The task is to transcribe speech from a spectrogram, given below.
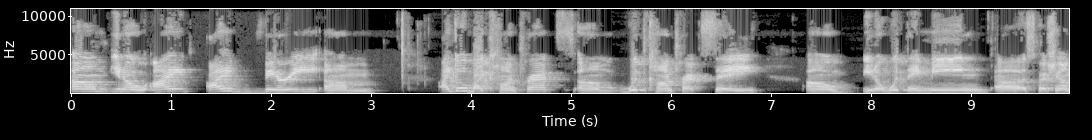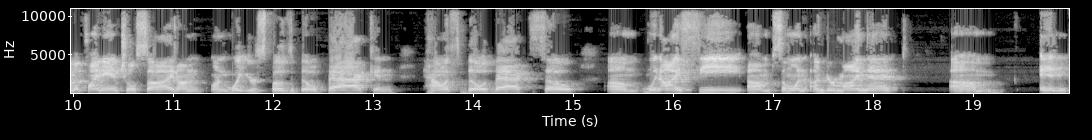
um, you know, I, I very, um, I go by contracts, um, what contracts say, um, you know what they mean, uh, especially on the financial side, on on what you're supposed to build back and how it's built back. So um, when I see um, someone undermine that, um, and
